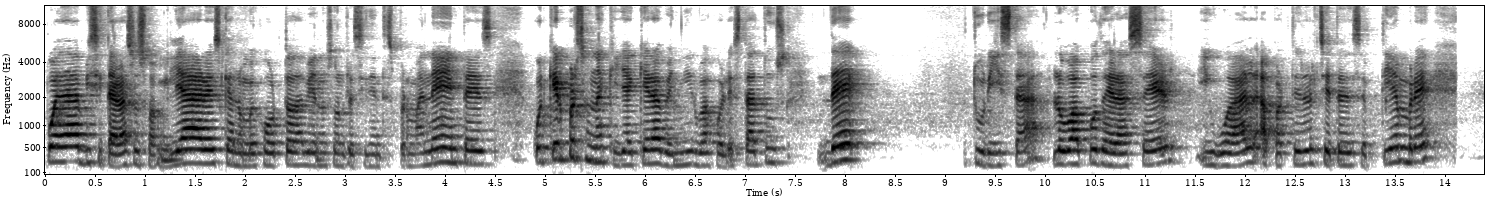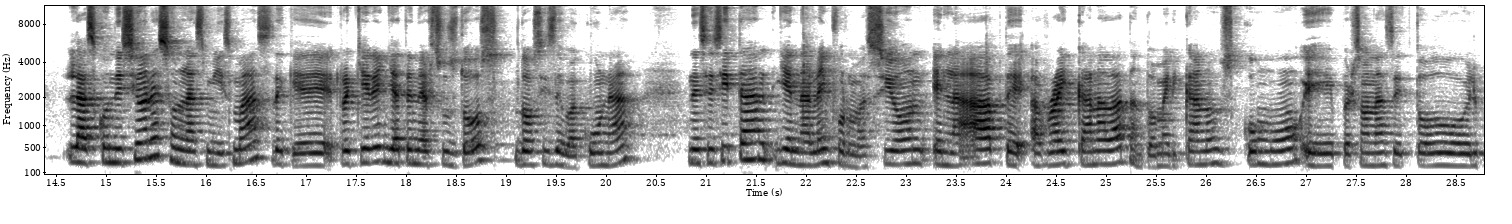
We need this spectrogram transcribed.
pueda visitar a sus familiares que a lo mejor todavía no son residentes permanentes, cualquier persona que ya quiera venir bajo el estatus de turista lo va a poder hacer igual a partir del 7 de septiembre. Las condiciones son las mismas de que requieren ya tener sus dos dosis de vacuna. Necesitan llenar la información en la app de Arrive Canada, tanto americanos como eh, personas de todo, el,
